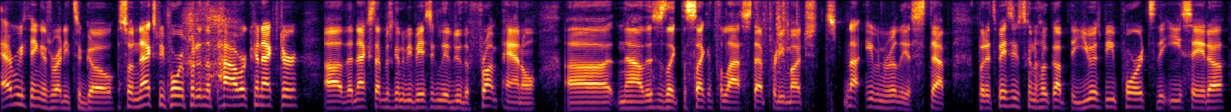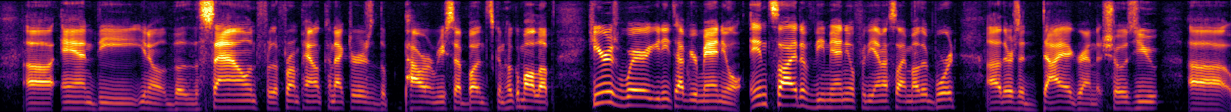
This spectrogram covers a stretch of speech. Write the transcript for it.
Everything is ready to go. So next, before we put in the power connector, uh, the next step is going to be basically to do the front panel. Uh, now this is like the second to last step pretty much. It's not even really a step, but it's basically going to hook up the USB ports, the eSATA, uh, and the, you know, the, the sound for the front panel connectors, the power and reset buttons. It's going to hook them all up. Here's where you need to have your manual. Inside of the manual for the MSI motherboard, uh, there's a diagram that shows you uh,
